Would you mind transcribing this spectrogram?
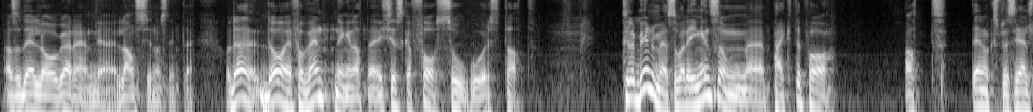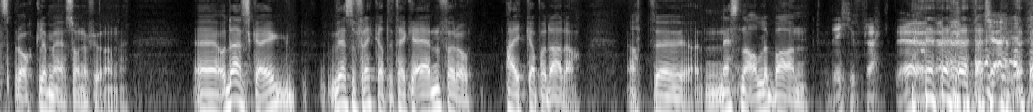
Altså det er lavere enn landsgjennomsnittet. Og det, Da er forventningen at en ikke skal få så gode resultat. Til å begynne med så var det ingen som uh, pekte på at det er noe spesielt språklig med Sogn og Fjordane. Uh, og der skal jeg være så frekk at jeg tar æren for å peke på det. da. At uh, nesten alle barn Det er ikke frekt, det er fortjent.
